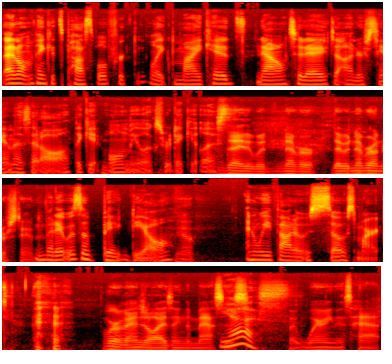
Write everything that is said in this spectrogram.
I don't think it's possible for like my kids now today to understand this at all. Like it only looks ridiculous. They would never they would never understand. But it was a big deal, Yeah. And we thought it was so smart. We're evangelizing the masses Yes, by wearing this hat.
